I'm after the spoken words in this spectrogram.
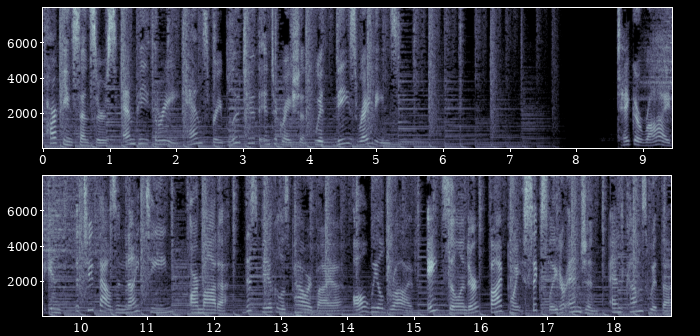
parking sensors, MP3, hands-free Bluetooth integration. With these ratings, Take a ride in the 2019 Armada. This vehicle is powered by a all-wheel drive, 8-cylinder, 5.6-liter engine and comes with a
